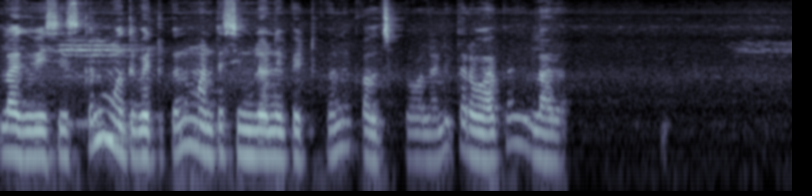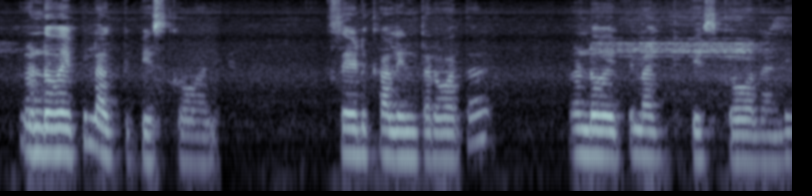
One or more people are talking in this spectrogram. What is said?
ఇలాగ వేసేసుకొని మూత పెట్టుకొని మంట సిమ్లోనే పెట్టుకొని కలుచుకోవాలండి. తర్వాత ఇలాగ రెండో వైపు ఇలాగ తిప్పేసుకోవాలి. సైడ్ కాలిన తర్వాత రెండో వైపు ఇలాగ తిప్పేసుకోవాలండి.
